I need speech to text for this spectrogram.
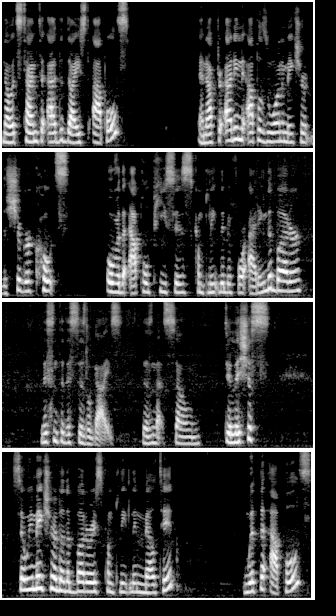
Now it's time to add the diced apples. And after adding the apples, we want to make sure the sugar coats over the apple pieces completely before adding the butter. Listen to the sizzle, guys. Doesn't that sound delicious? So we make sure that the butter is completely melted with the apples.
